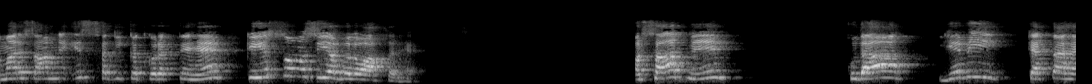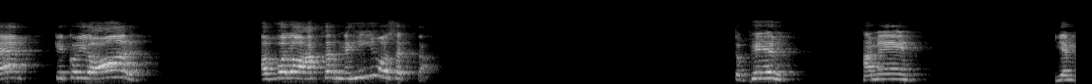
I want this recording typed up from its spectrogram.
हमारे सामने इस हकीकत को रखते हैं कि यस्सु मसीह अव्वल आखिर है। और साथ में खुदा ये भी कहता है कि कोई और अव्वल आखिर नहीं हो सकता। तो फिर हमें यह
